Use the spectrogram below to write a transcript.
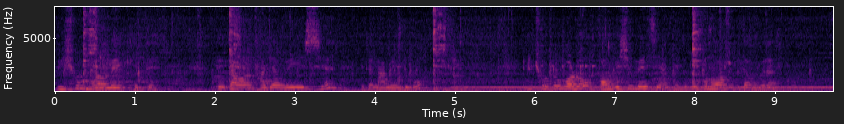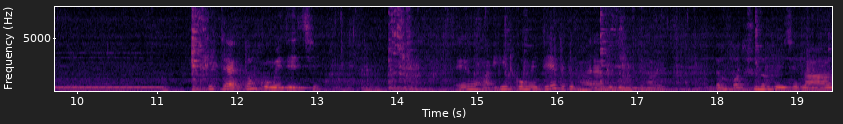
ভীষণ ভালো লাগে খেতে। তো এটা আমার ভাজা হয়ে এসছে, এটা নামিয়ে দেবো। ছোটো, বড়, কম বেশি হয়েছে, এটাতে কোনো অসুবিধা হবে না। হিটটা একদম কমিয়ে দিয়েছি। এই হিট কমিয়ে দিয়ে এটাকে ভাড়া ভেজে নিতে হবে। দেখো কত সুন্দর হয়েছে, লাল।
